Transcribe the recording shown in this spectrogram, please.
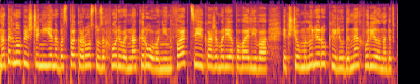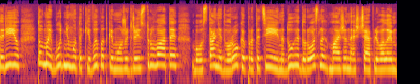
На Тернопільщині є небезпека росту захворювань на керовані інфекції, каже Марія Павелєва. Якщо в минулі роки люди не хворіли на дифтерію, то в майбутньому такі випадки можуть реєструвати, бо останні два роки проти цієї недуги дорослих майже не щеплювали.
